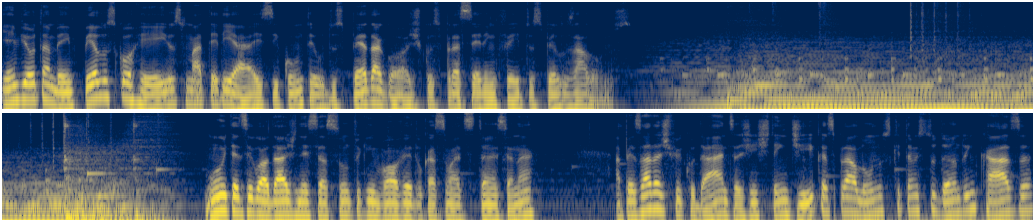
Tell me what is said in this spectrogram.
E enviou também pelos correios materiais e conteúdos pedagógicos para serem feitos pelos alunos. Muita desigualdade nesse assunto que envolve a educação à distância, né? Apesar das dificuldades, a gente tem dicas para alunos que estão estudando em casa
